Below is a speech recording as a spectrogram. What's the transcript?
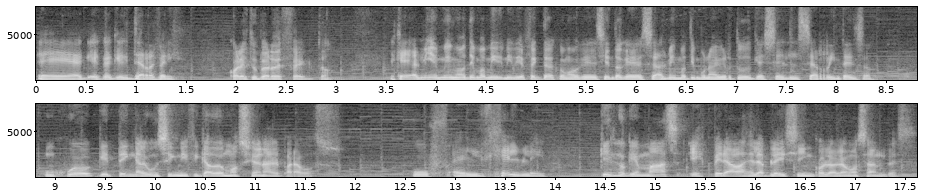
Eh, ¿a, qué te referís? ¿Cuál es tu peor defecto? Es que al mi- al mismo tiempo mi, mi defecto es como que siento que es al mismo tiempo una virtud que es el ser intenso. Un juego que tenga algún significado emocional para vos. Uf, el Hellblade. ¿Qué es lo que más esperabas de la Play 5? Lo hablamos antes.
